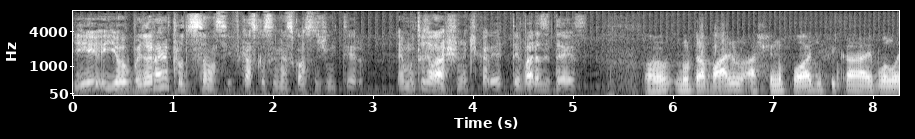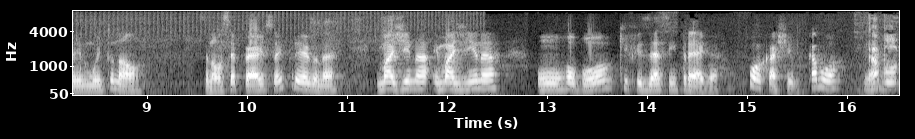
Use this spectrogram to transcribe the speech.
E, e eu melhorar minha produção se ficasse coçando minhas costas o dia inteiro. É muito relaxante, cara, ia ter várias ideias. No trabalho, acho que não pode ficar evoluindo muito, não. Senão você perde seu emprego, né? Imagina, imagina um robô que fizesse entrega. Pô, Castilho, acabou. né? Acabou.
